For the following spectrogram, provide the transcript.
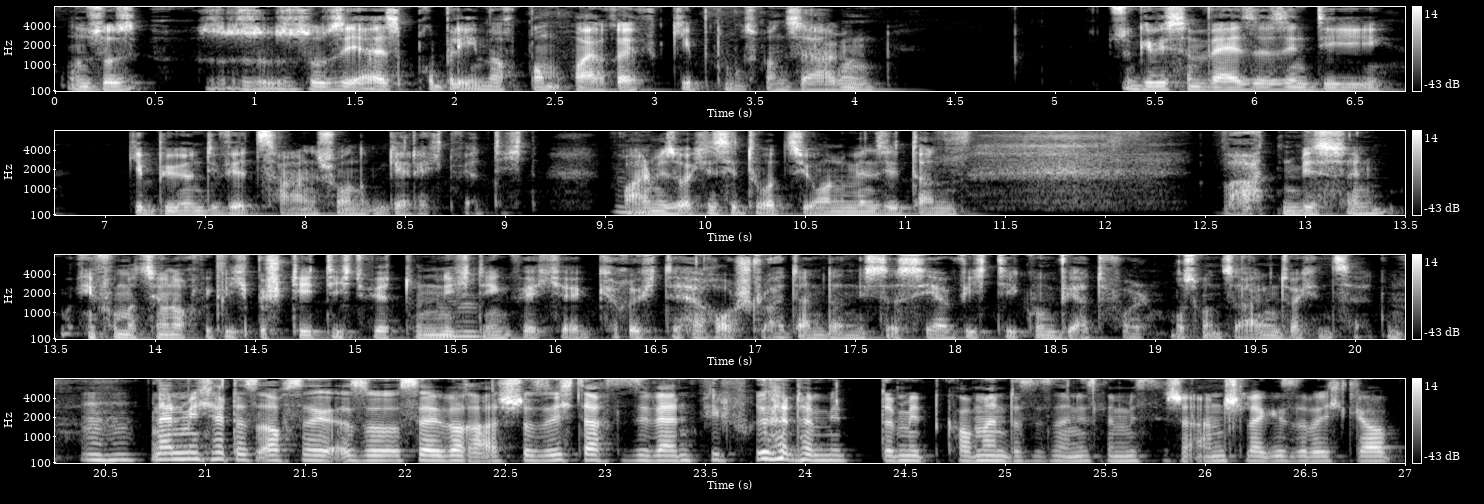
Und so, so, so sehr es Probleme auch beim ORF gibt, muss man sagen, zu gewisser Weise sind die Gebühren, die wir zahlen, schon gerechtfertigt. Vor allem in solchen Situationen, wenn sie dann warten, bis eine Information auch wirklich bestätigt wird und nicht mhm. irgendwelche Gerüchte herausschleudern, dann ist das sehr wichtig und wertvoll, muss man sagen, in solchen Zeiten. Mhm. Nein, mich hat das auch sehr, also sehr überrascht. Also ich dachte, sie werden viel früher damit, damit kommen, dass es ein islamistischer Anschlag ist, aber ich glaube,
